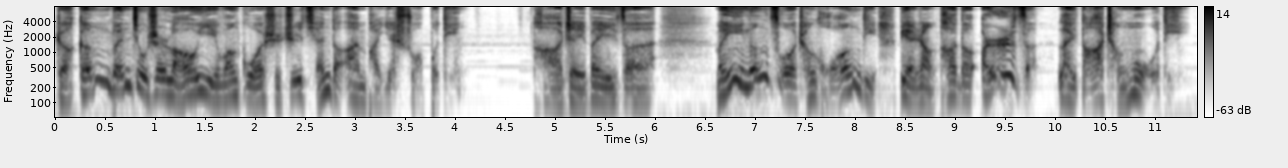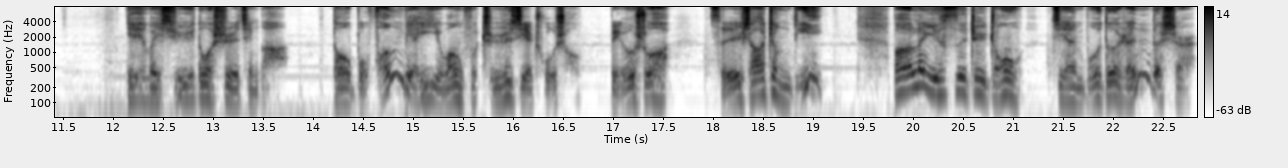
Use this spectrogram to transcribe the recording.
这根本就是老翼王过世之前的安排，也说不定。他这辈子没能做成皇帝，便让他的儿子来达成目的。因为许多事情啊都不方便翼王府直接出手，比如说刺杀政敌，把类似这种见不得人的事儿。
